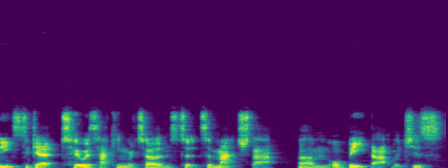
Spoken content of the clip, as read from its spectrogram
needs to get two attacking returns to to match that um, or beat that, which is.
